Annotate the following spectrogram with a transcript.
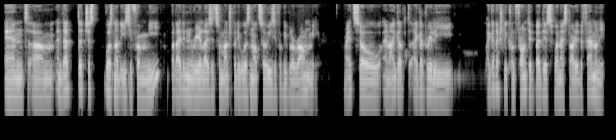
And um and that that just was not easy for me, but I didn't realize it so much, but it was not so easy for people around me. Right. So and I got I got really I got actually confronted by this when I started a family,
